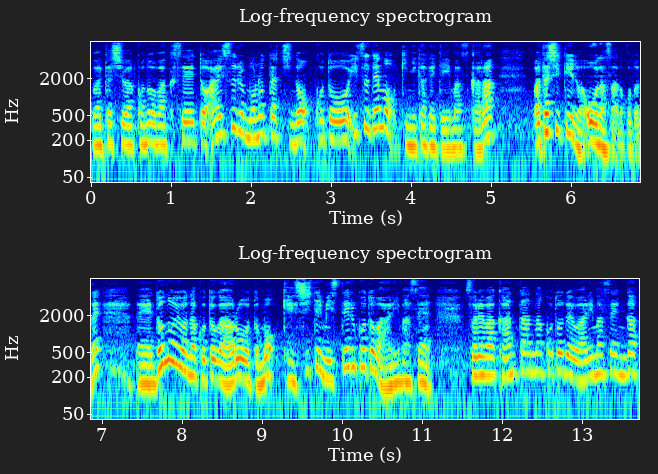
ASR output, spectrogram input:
私はこの惑星と愛する者たちのことをいつでも気にかけていますから私っていうのはオーナーさんのことね、えー、どのようなことがあろうとも決して見捨てることはありません。それは簡単なことではありませんが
